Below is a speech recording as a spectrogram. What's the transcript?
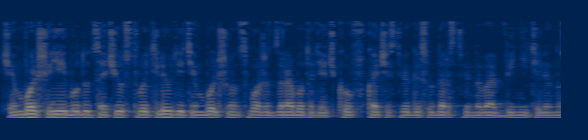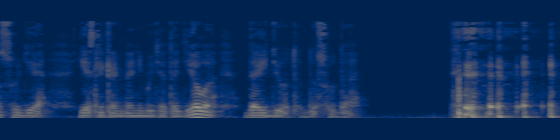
Чем больше ей будут сочувствовать люди, тем больше он сможет заработать очков в качестве государственного обвинителя на суде, если когда-нибудь это дело дойдет до суда.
